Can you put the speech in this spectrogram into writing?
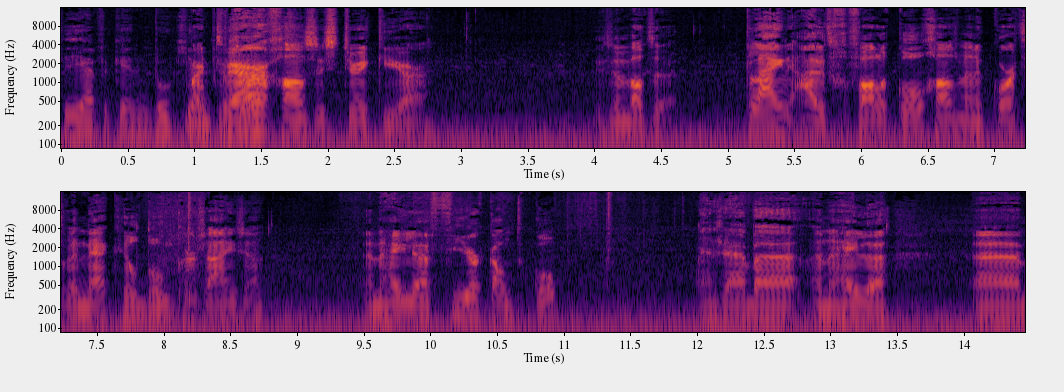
Die heb ik in een boekje Maar dwerggans is trickier. Het is een wat klein uitgevallen koolgans met een kortere nek. Heel donker zijn ze. Een hele vierkante kop. En ze hebben een hele ehm,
